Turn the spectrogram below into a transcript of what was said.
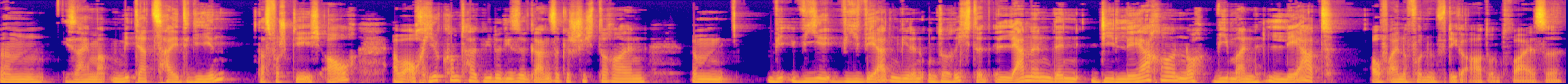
ähm, ich sage mal, mit der Zeit gehen. Das verstehe ich auch. Aber auch hier kommt halt wieder diese ganze Geschichte rein. Ähm, wie, wie, wie werden wir denn unterrichtet? Lernen denn die Lehrer noch, wie man lehrt auf eine vernünftige Art und Weise?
